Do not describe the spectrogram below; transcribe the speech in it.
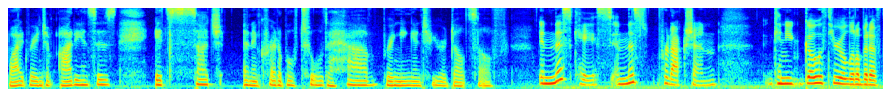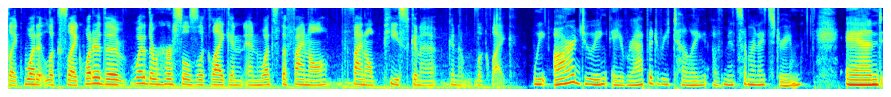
wide range of audiences, it's such an incredible tool to have bringing into your adult self. In this case, in this production, can you go through a little bit of like what it looks like? What are the what do the rehearsals look like, and, and what's the final final piece gonna gonna look like? we are doing a rapid retelling of Midsummer Night's Dream, and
